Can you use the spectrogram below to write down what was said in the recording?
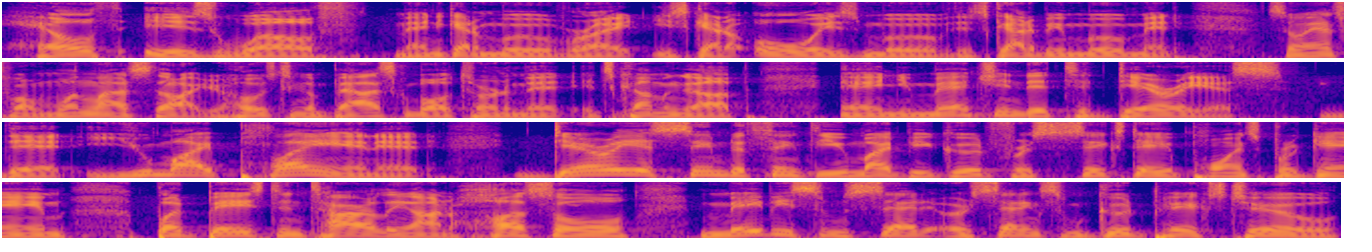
Health is wealth. Man, you got to move, right? You just got to always move. There's got to be movement. So, Antoine, one last thought. You're hosting a basketball tournament. It's coming up, and you mentioned it to Darius that you might play in it. Darius seemed to think that you might be good for six to eight points per game, but based entirely on hustle, maybe some set or setting some good picks too.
